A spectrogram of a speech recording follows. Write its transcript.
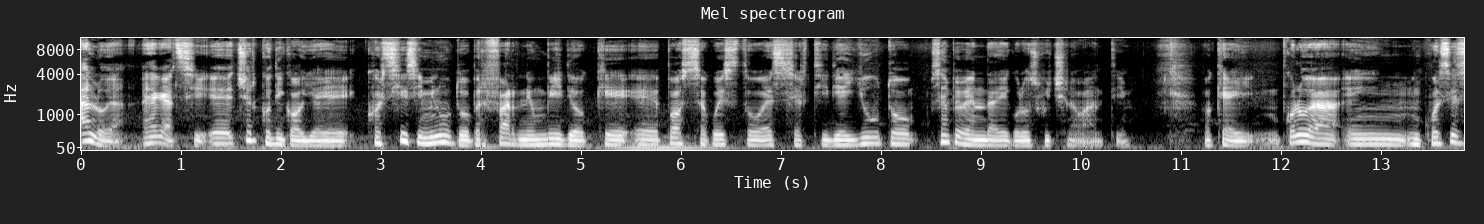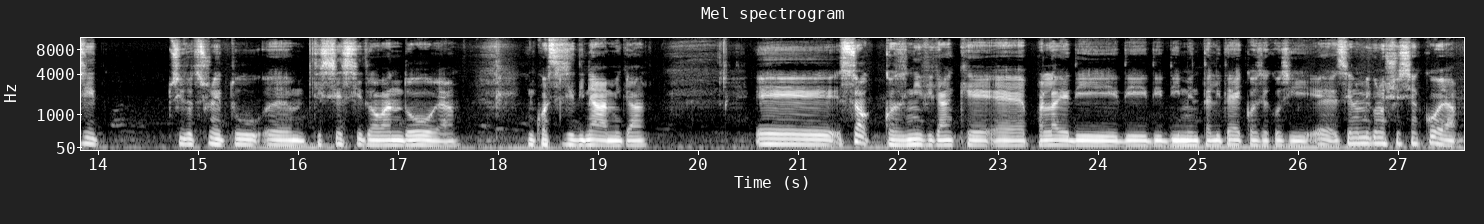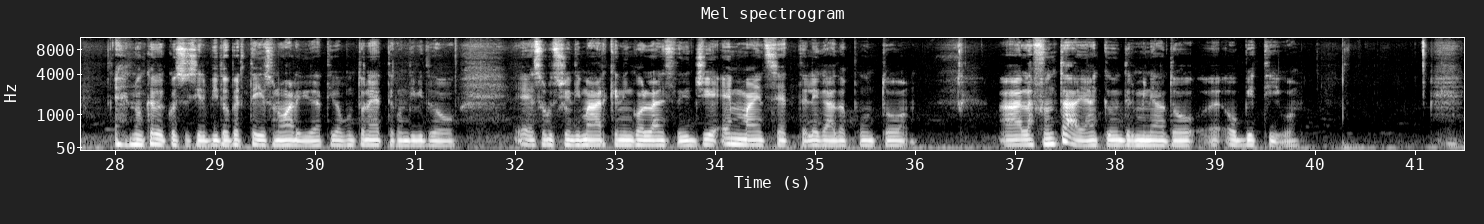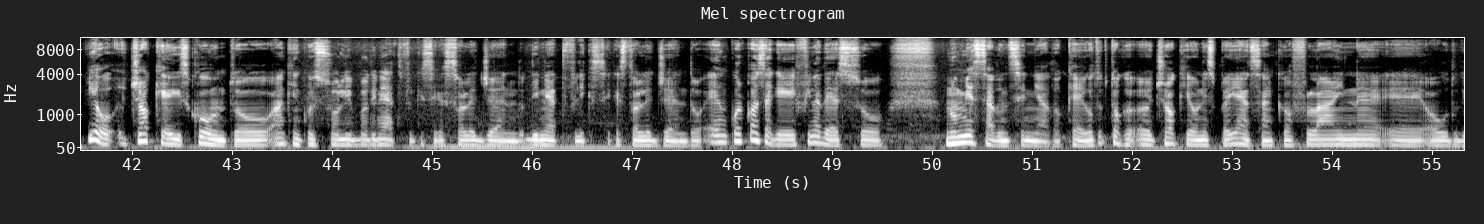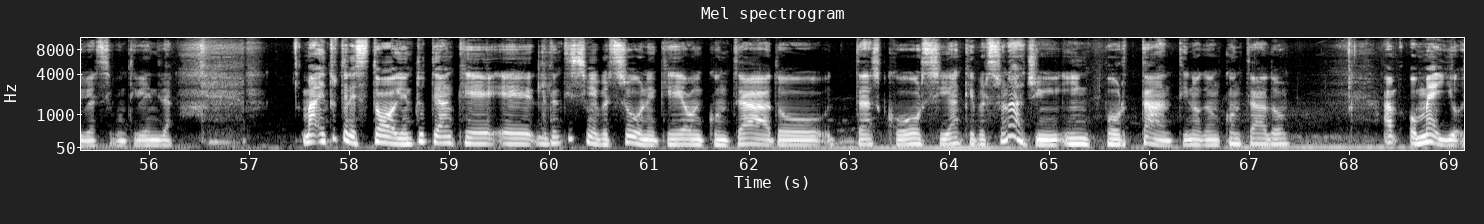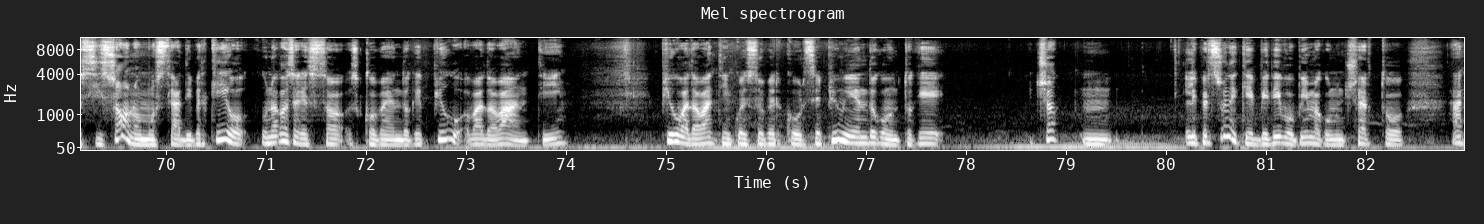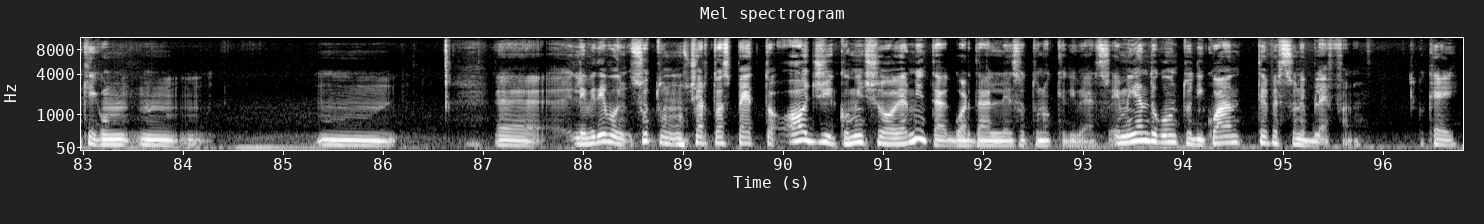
Allora, ragazzi, eh, cerco di cogliere qualsiasi minuto per farne un video che eh, possa questo esserti di aiuto sempre per andare con lo switch in avanti. Ok, qualora in, in qualsiasi situazione tu eh, ti stessi trovando ora, in qualsiasi dinamica, e so cosa significa anche eh, parlare di, di, di, di, mentalità e cose così. Eh, se non mi conoscessi ancora, non credo che questo sia il video per te. Io sono Ale di Attiva.net, condivido eh, soluzioni di marketing online, strategie e mindset legato appunto all'affrontare anche un determinato eh, obiettivo. Io ciò che riscontro anche in questo libro di Netflix che sto leggendo, Netflix che sto leggendo, è un qualcosa che fino adesso non mi è stato insegnato, ok? Con tutto eh, ciò che è un'esperienza anche offline, eh, ho avuto diversi punti vendita ma in tutte le storie, in tutte anche eh, le tantissime persone che ho incontrato, trascorsi, anche personaggi importanti no, che ho incontrato, ah, o meglio, si sono mostrati, perché io una cosa che sto scoprendo, che più vado avanti, più vado avanti in questo percorso e più mi rendo conto che ciò, mh, le persone che vedevo prima con un certo, anche con... Mh, mh, eh, le vedevo sotto un certo aspetto, oggi comincio veramente a guardarle sotto un occhio diverso e mi rendo conto di quante persone bleffano, ok?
